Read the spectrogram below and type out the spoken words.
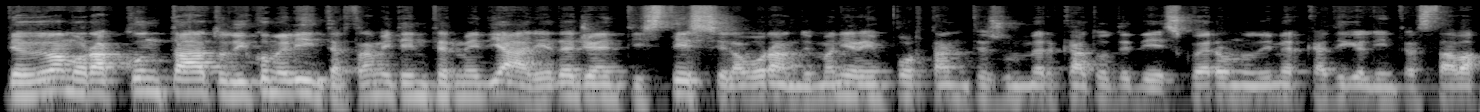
vi avevamo raccontato di come l'Inter tramite intermediari ed agenti stesse lavorando in maniera importante sul mercato tedesco, era uno dei mercati che l'Inter stava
